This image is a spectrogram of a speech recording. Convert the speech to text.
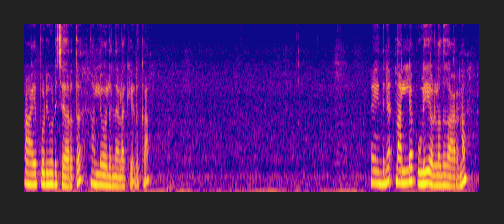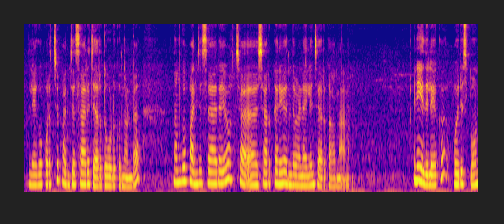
കായപ്പൊടി കൂടി ചേർത്ത് നല്ലപോലെ ഒന്ന് ഇളക്കിയെടുക്കാം. ഇതിന് നല്ല പുളിയുള്ളത് കാരണം ഇതിലേക്ക് കുറച്ച് പഞ്ചസാര ചേർത്ത് കൊടുക്കുന്നുണ്ട്. നമുക്ക് പഞ്ചസാരയോ ശർക്കരയോ എന്ത് വേണേലും ചേർക്കാവുന്നതാണ്. ഇനി ഇതിലേക്ക് ഒരു സ്പൂൺ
